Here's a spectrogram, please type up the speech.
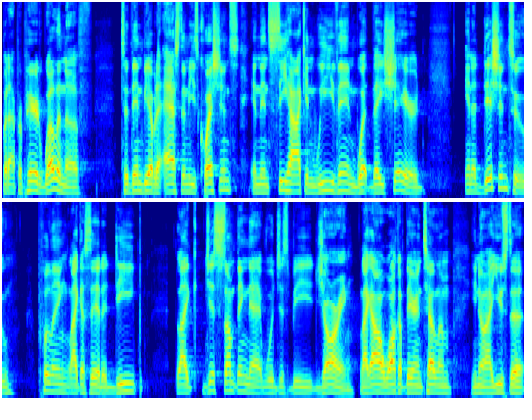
but I prepared well enough to then be able to ask them these questions and then see how I can weave in what they shared, in addition to pulling, like I said, a deep, like just something that would just be jarring. Like I'll walk up there and tell them you know, I used to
